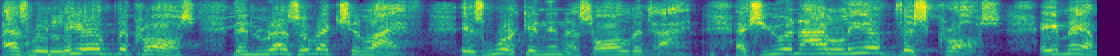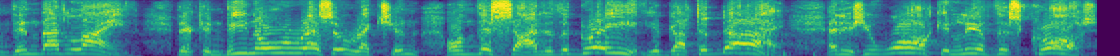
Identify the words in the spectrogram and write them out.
As we live the cross, then resurrection life is working in us all the time. As you and I live this cross, amen, then that life, there can be no resurrection on this side of the grave. You got to die. And as you walk and live this cross,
